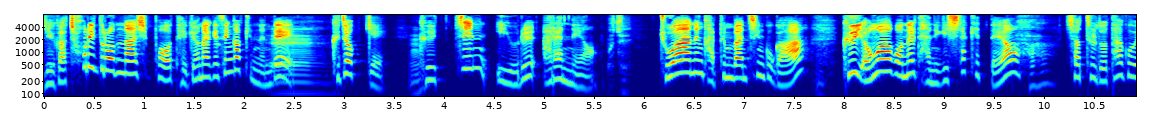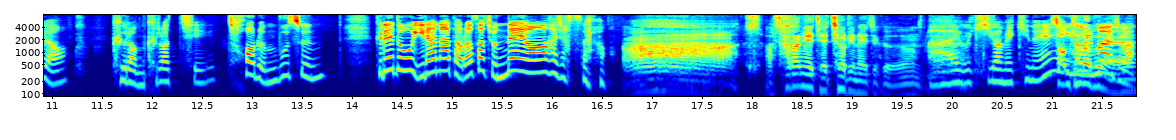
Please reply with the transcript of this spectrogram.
얘가 철이 들었나 싶어 대견하게 생각했는데 네. 그저께 음. 그찐 이유를 알았네요. 뭐지? 좋아하는 같은 반 친구가 그 영어학원을 다니기 시작했대요. 하. 셔틀도 타고요. 그럼 그렇지. 철은 무슨. 그래도 일 하나 덜어서 좋네요. 하셨어요. 아, 아 사랑의 제철이네 지금. 아이고 기가 막히네. 썸 이거 타나 얼마나. 좋아.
